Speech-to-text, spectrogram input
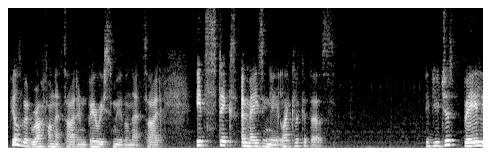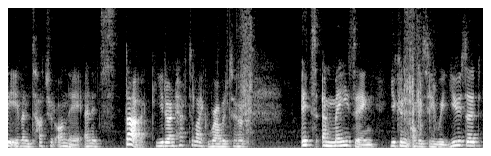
It feels a bit rough on that side and very smooth on that side. It sticks amazingly like look at this. You just barely even touch it on there and it's stuck you don't have to like rub it to hook. It's amazing. You can obviously reuse it.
